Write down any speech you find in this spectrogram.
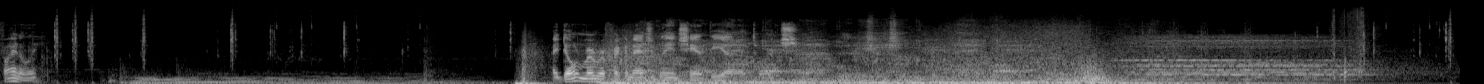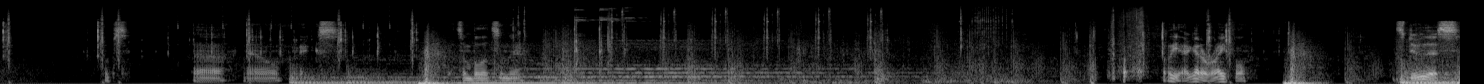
Finally. I don't remember if I can magically enchant the uh, torch. Oops. Uh, no, mix. Put some bullets in there. Oh yeah, I got a rifle. Let's do this.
